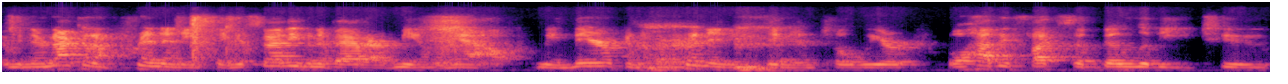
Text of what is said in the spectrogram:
I mean, they're not going to print anything, it's not even about our mailing out, I mean, they're going to print anything until we're, we'll have the flexibility to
